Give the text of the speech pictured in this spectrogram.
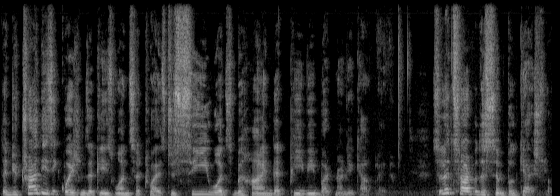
that you try these equations at least once or twice to see what's behind that PV button on your calculator. So let's start with a simple cash flow.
